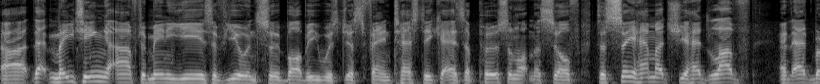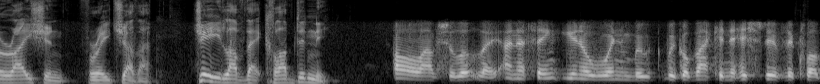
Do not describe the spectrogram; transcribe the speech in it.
Uh, that meeting after many years of you and Sir Bobby was just fantastic as a person like myself to see how much you had love and admiration for each other. Gee, he loved that club, didn't he? Absolutely. And I think, you know, when we, we go back in the history of the club,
